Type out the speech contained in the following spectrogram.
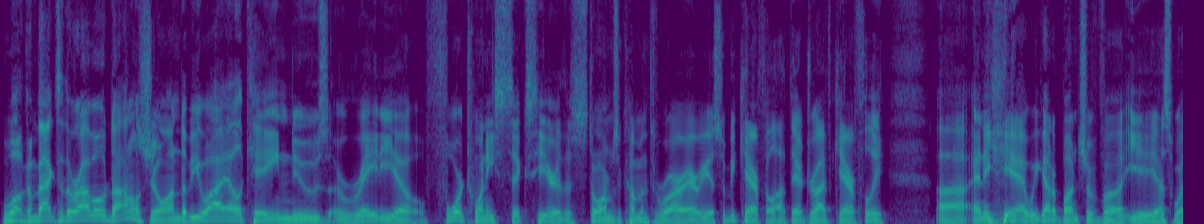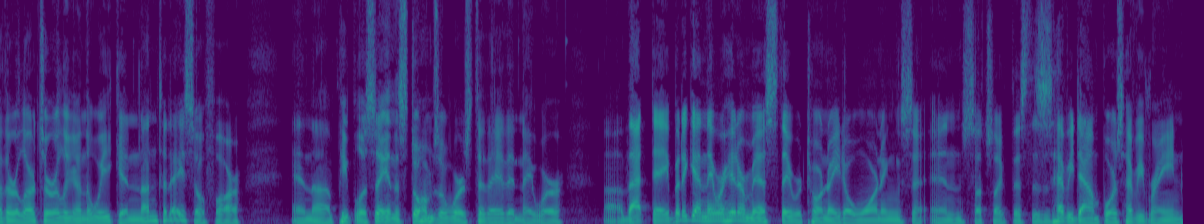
Welcome back to the Rob O'Donnell Show on WILK News Radio. 426 here. The storms are coming through our area, so be careful out there. Drive carefully. Uh, and yeah, we got a bunch of uh, EAS weather alerts earlier in the week, and none today so far. And uh, people are saying the storms are worse today than they were uh, that day. But again, they were hit or miss. They were tornado warnings and such like this. This is heavy downpours, heavy rain,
